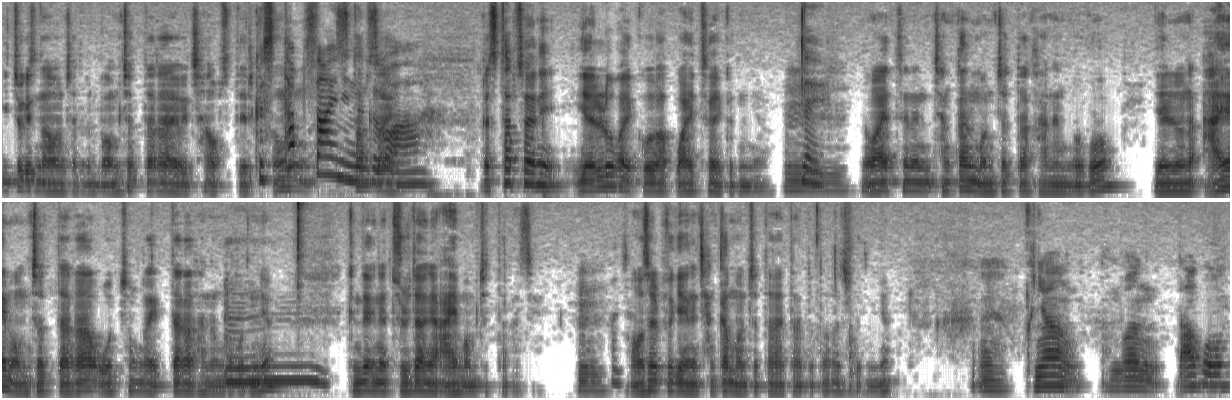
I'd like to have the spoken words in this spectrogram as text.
이쪽에서 나오는 차들은 멈췄다가 여기 차 없을 때 이렇게 그 stop sign 있는 stop 그거, 사인. 아, 그러니까 stop sign이 yellow가 있고 white가 있거든요. 음, 네. white는 잠깐 멈췄다 가는 거고 yellow는 아예 멈췄다가 5초가 있다가 가는 거거든요. 음, 근데 그냥 둘 다 그냥 아예 멈췄다 가세요. 음, 맞아. 어설프게 그냥 잠깐 멈췄다 갔다가 또 떨어지거든요. 네, 그냥 한번 따고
